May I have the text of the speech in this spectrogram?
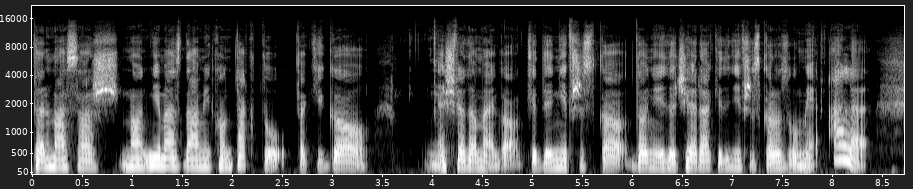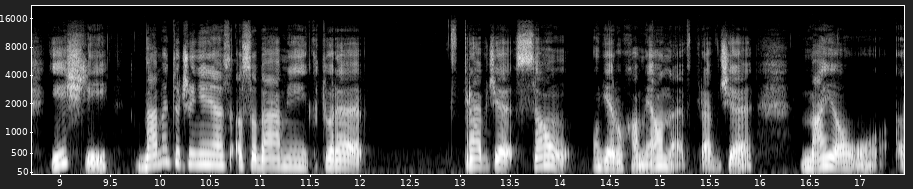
ten masaż, no nie ma z nami kontaktu takiego świadomego, kiedy nie wszystko do niej dociera, kiedy nie wszystko rozumie. Ale jeśli mamy do czynienia z osobami, które wprawdzie są unieruchomione, wprawdzie mają y,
